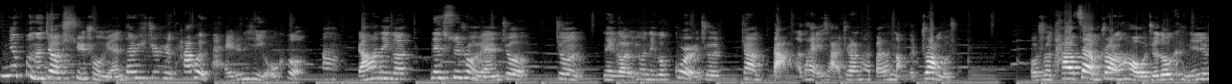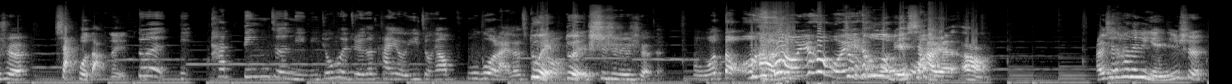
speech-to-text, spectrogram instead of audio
应该不能叫驯兽员，但是就是他会陪着那些游客，嗯，然后那个那驯兽员就就那个用那个棍儿就这样挡了他一下，就让他把他脑袋撞过去。我说他要再不撞的话，我觉得我肯定就是吓破胆了。对你，他盯着你，你就会觉得他有一种要扑过来的冲动。对对，是是是是，我懂，啊就 因为我就也特别吓人啊！而且他那个眼睛是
